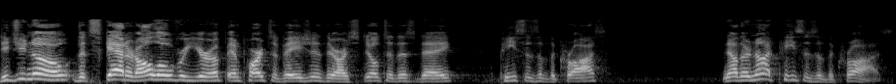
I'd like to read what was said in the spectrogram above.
Did you know that scattered all over Europe and parts of Asia, there are still to this day pieces of the cross? Now they're not pieces of the cross.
